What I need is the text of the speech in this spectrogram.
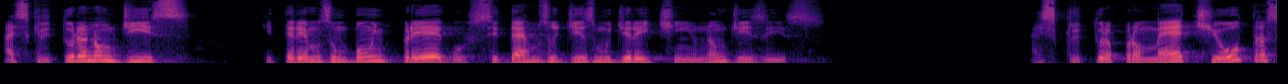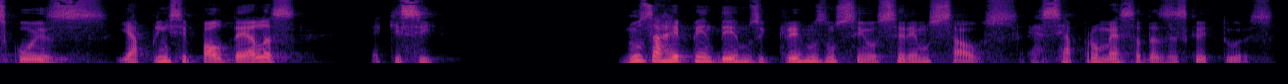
A Escritura não diz que teremos um bom emprego se dermos o dízimo direitinho. Não diz isso. A Escritura promete outras coisas, e a principal delas é que se nos arrependermos e crermos no Senhor, seremos salvos. Essa é a promessa das Escrituras.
